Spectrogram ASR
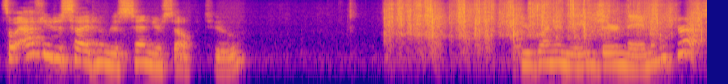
So after you decide whom to send yourself to, you're going to need their name and address.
